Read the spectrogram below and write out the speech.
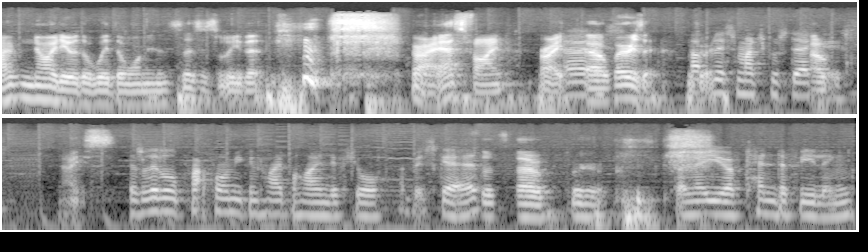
I have no idea what the wither one is. Let's just leave it. right, that's fine. Right, Uh, uh, where is it? up Okay, this magical staircase, Nice. there's a little platform you can hide behind if you're a bit scared. So, So I know you have tender feelings.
